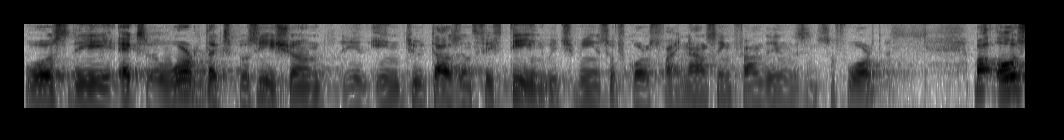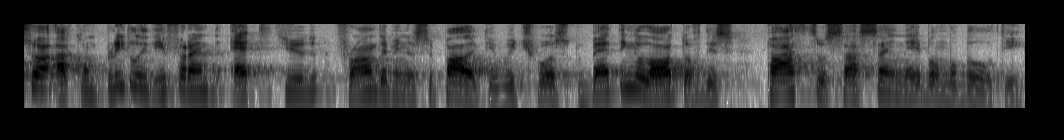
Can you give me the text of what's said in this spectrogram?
was the ex World Exposition in, in 2015, which means, of course, financing, fundings, and so forth but also a completely different attitude from the municipality, which was betting a lot of this path to sustainable mobility.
